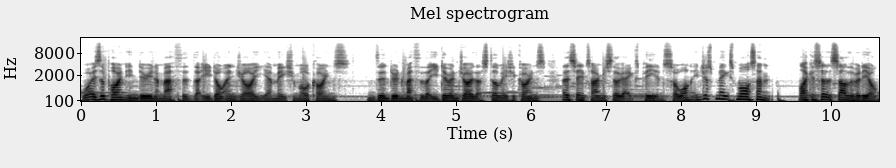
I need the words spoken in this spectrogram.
What is the point in doing a method that you don't enjoy yet makes you more coins? Than doing a method that you do enjoy that still makes you coins. At the same time, you still get XP and so on. It just makes more sense. Like I said at the start of the video,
